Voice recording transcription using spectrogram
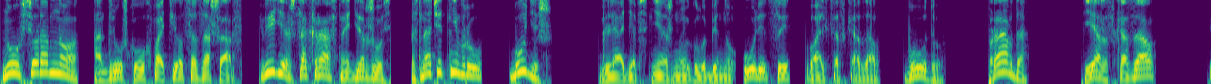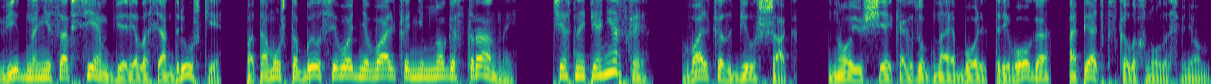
«Ну, все равно», – Андрюшка ухватился за шарф. «Видишь, за красное держусь. Значит, не вру. Будешь?» Глядя в снежную глубину улицы, Валька сказал «Буду». «Правда?» «Я же сказал». Видно, не совсем верилось Андрюшке, потому что был сегодня Валька немного странный. «Честная пионерская?» Валька сбил шаг. Ноющая, как зубная боль, тревога опять всколыхнулась в нем.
